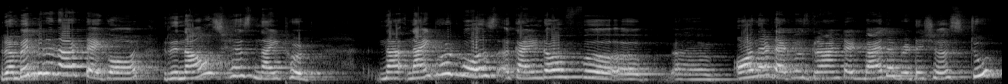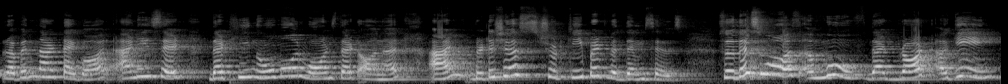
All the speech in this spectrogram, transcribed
Rabindranath Tagore renounced his knighthood knighthood was a kind of uh, uh, uh, honor that was granted by the Britishers to Rabindranath Tagore and he said that he no more wants that honor and Britishers should keep it with themselves. So this was a move that brought again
